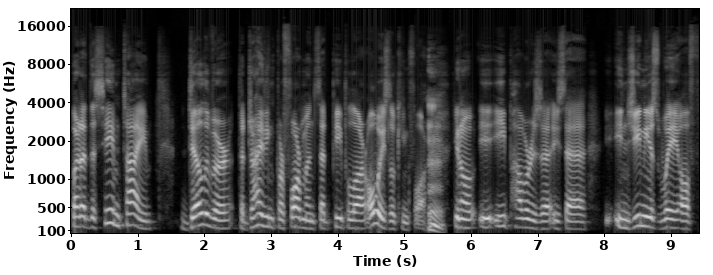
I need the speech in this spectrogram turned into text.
But at the same time, deliver the driving performance that people are always looking for. Mm. You know, e-power is a is a ingenious way of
